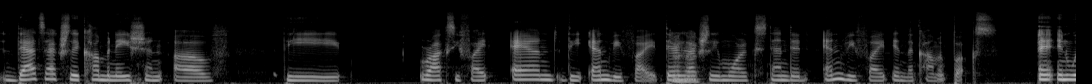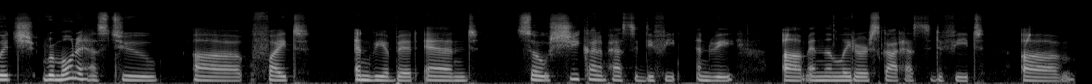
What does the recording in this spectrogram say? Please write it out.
that's actually a combination of the Roxy fight and the Envy fight. There's Mhm. actually a more extended Envy fight in the comic books, in, in which Ramona has to uh, fight Envy a bit, and so she kind of has to defeat Envy, um, and then later Scott has to defeat um,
